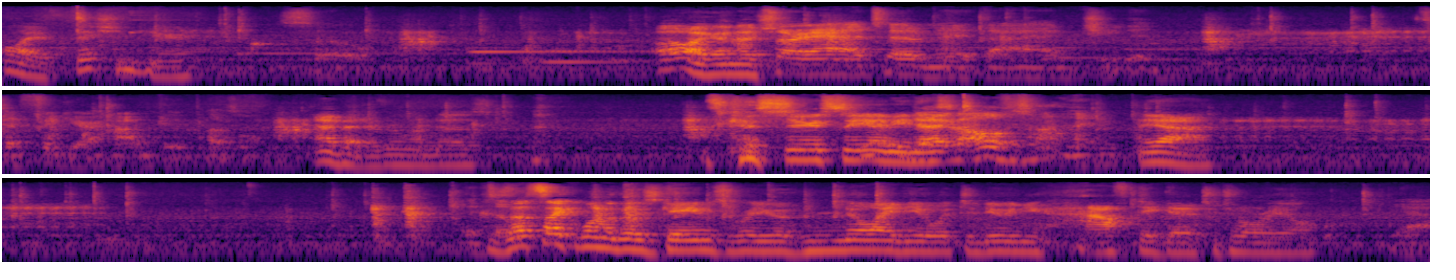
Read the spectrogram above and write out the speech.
Oh, I have fish in here. So Oh, I got I'm sorry, I had to admit that I had cheated to figure out how to do a puzzle. I bet everyone does. Because seriously, I mean, that's all the time. yeah, It's because that's like one of those games where you have no idea what to do and you have to get a tutorial. yeah.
